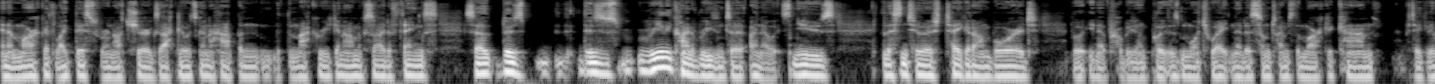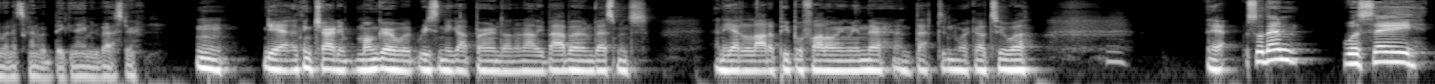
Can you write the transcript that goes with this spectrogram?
in a market like this, we're not sure exactly what's going to happen with the macroeconomic side of things. So there's, there's really kind of reason to, I know it's news, listen to it, take it on board, but, you know, probably don't put as much weight in it as sometimes the market can particularly when it's kind of a big name investor. Mm. Yeah, I think Charlie Munger recently got burned on an Alibaba investment, and he had a lot of people following him in there, and that didn't work out too well. Mm. Yeah. So then we'll say,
